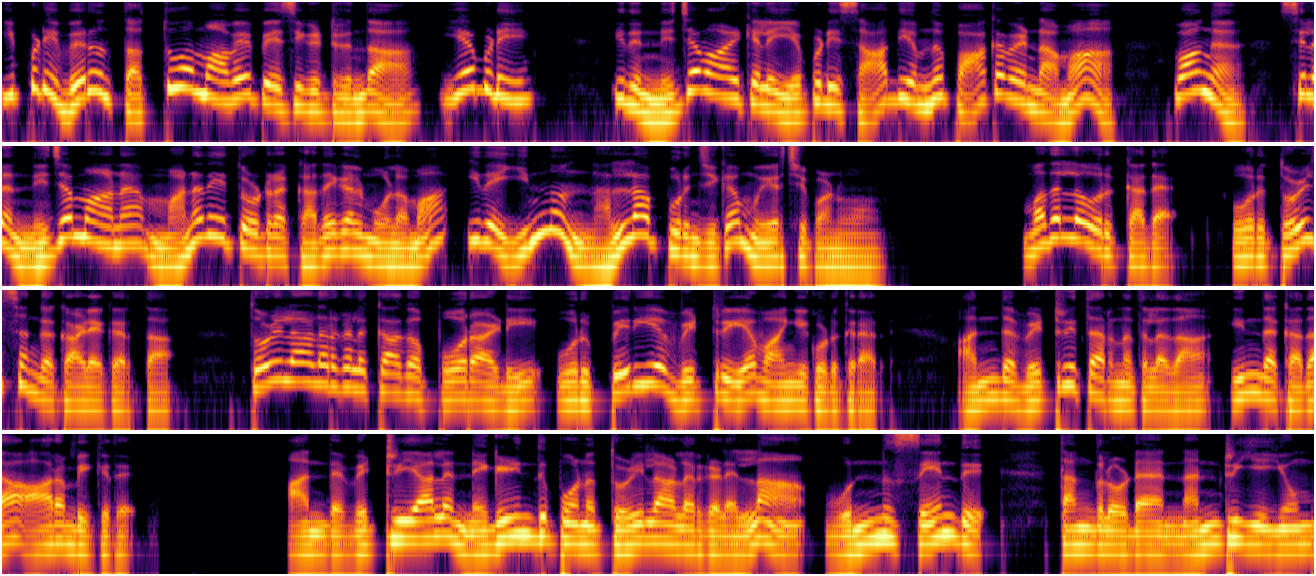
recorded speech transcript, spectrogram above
இப்படி வெறும் தத்துவமாவே பேசிக்கிட்டு இருந்தா எப்படி? இது நிஜ வாழ்க்கையில எப்படி சாத்தியம்னு பார்க்க வேண்டாமா? வாங்க சில நிஜமான மனதை தொடுற கதைகள் மூலமா இதை இன்னும் நல்லா புரிஞ்சிக்க முயற்சி பண்ணுவோம். முதல்ல ஒரு கதை. ஒரு தொழிற்சங்க காரியகர்த்தா தொழிலாளர்களுக்காக போராடி ஒரு பெரிய வெற்றியை வாங்கி கொடுக்கிறார். அந்த வெற்றி தருணத்துல தான் இந்த கதை ஆரம்பிக்குது. அந்த வெற்றியால நெகிழ்ந்து போன தொழிலாளர்கள் எல்லாம் ஒன்னு சேர்ந்து தங்களோட நன்றியையும்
